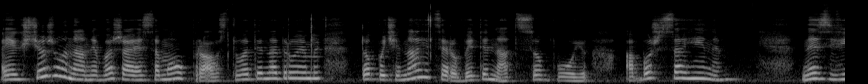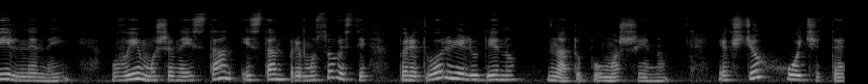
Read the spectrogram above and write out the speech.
А якщо ж вона не бажає самоуправствувати над другими, то починає це робити над собою або ж загине. Незвільнений, вимушений стан і стан примусовості перетворює людину на тупу машину. Якщо хочете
